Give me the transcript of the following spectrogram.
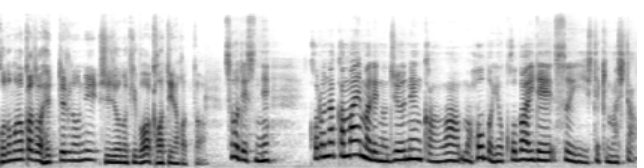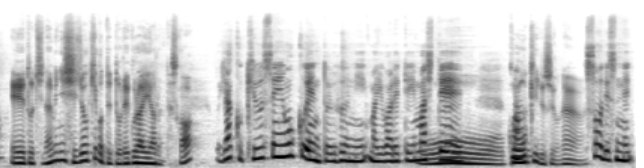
子供の数は減ってるのに市場の規模は変わっていなかった。そうですね。コロナ禍前までの10年間は、まあ、ほぼ横ばいで推移してきました。えーと、ちなみに市場規模ってどれぐらいあるんですか？約9000億円というふうに、まあ、言われていまして、これ大きいですよね。そうですね。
